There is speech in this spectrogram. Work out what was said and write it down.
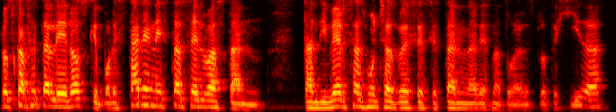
los cafetaleros, que por estar en estas selvas tan, tan diversas muchas veces están en áreas naturales protegidas.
